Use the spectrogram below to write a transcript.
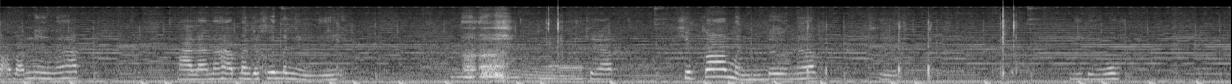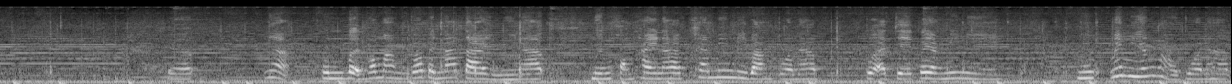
รอแป๊บนึงนะครับ มาแล้วนะครับ มันจะขึ้นเป็นอย่างนี้ คลิปก็เหมือนเดิมนะครับโอเคนี่ดูเครับเนี่ยคุณเปิดเข้ามามันก็เป็นหน้าตาอย่างนี้นะครับ เหมือนของไทยนะครับ แค่ไม่มีบางตัวนะครับ ตัวอาเจก็ยังไม่มีมีไม่มียังหลายตัวนะครับ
